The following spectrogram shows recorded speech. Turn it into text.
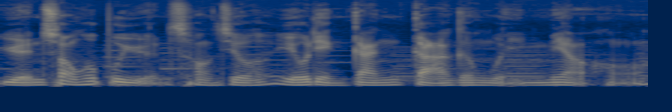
原创或不原创，就有点尴尬跟微妙哦。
